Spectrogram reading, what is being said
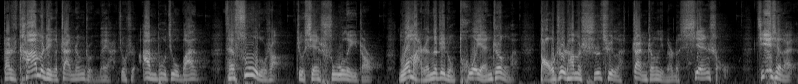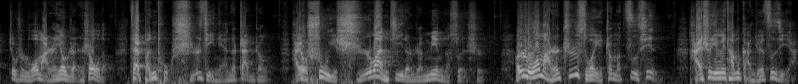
但是他们这个战争准备啊，就是按部就班，在速度上就先输了一招。罗马人的这种拖延症啊，导致他们失去了战争里边的先手。接下来就是罗马人要忍受的，在本土十几年的战争，还有数以十万计的人命的损失。而罗马人之所以这么自信，还是因为他们感觉自己呀。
